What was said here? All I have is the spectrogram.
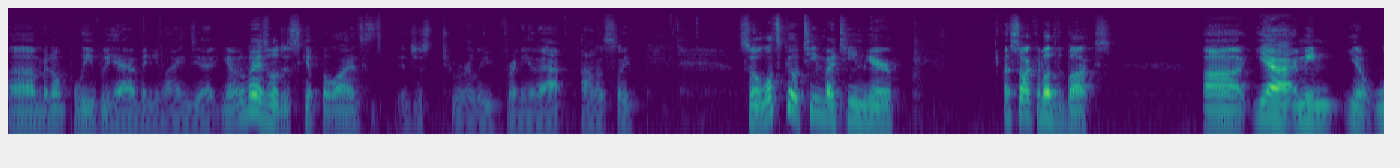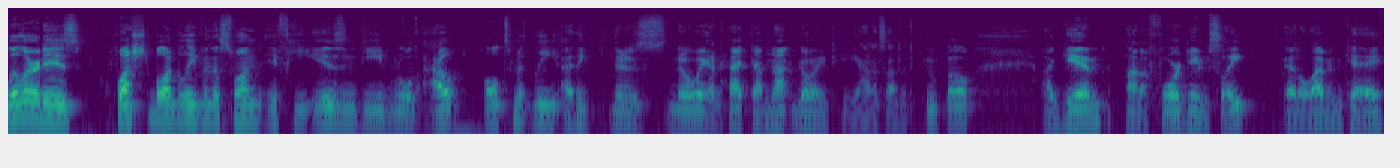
Um, I don't believe we have any lines yet. You know, we might as well just skip the lines. It's, it's just too early for any of that, honestly. So let's go team by team here. Let's talk about the Bucks. Uh, yeah, I mean, you know, Lillard is questionable, I believe, in this one. If he is indeed ruled out ultimately, I think there's no way in heck I'm not going to Giannis Antetokounmpo again on a four-game slate at 11k.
